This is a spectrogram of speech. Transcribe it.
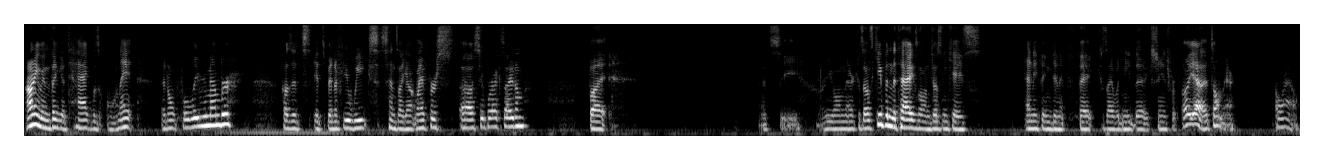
I don't even think a tag was on it. I don't fully remember because it's it's been a few weeks since I got my first uh, Super X item. But let's see, are you on there? Because I was keeping the tags on just in case anything didn't fit because I would need the exchange for. Oh yeah, it's on there. Oh wow.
